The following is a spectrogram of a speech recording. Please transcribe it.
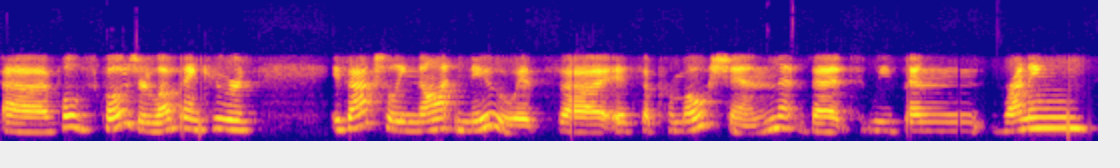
uh, full disclosure, Love Vancouver is actually not new. It's uh, it's a promotion that we've been running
